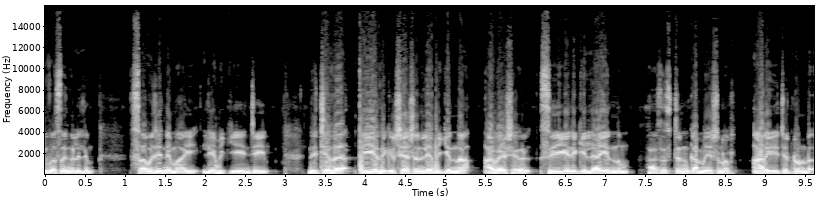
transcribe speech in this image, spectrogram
ദിവസങ്ങളിലും സൗജന്യമായി ലഭിക്കുകയും ചെയ്യും. നിശ്ചിത തീയതിക്ക് ശേഷം ലഭിക്കുന്ന അപേക്ഷകൾ സ്വീകരിക്കില്ല എന്നും അസിസ്റ്റന്റ് കമ്മീഷണർ അറിയിച്ചിട്ടുണ്ട്.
